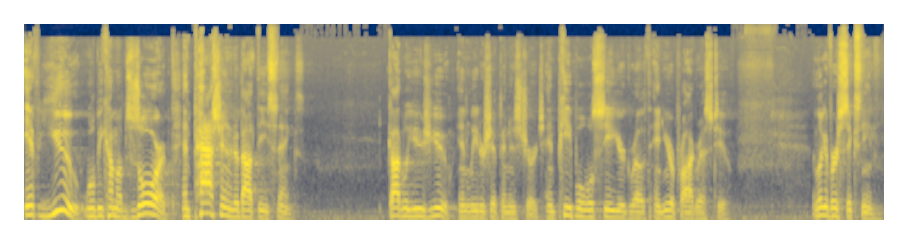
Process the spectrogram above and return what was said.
If you will become absorbed and passionate about these things, God will use you in leadership in his church, and people will see your growth and your progress too. And look at verse 16.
